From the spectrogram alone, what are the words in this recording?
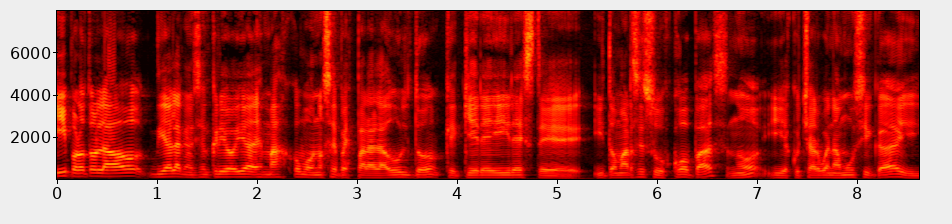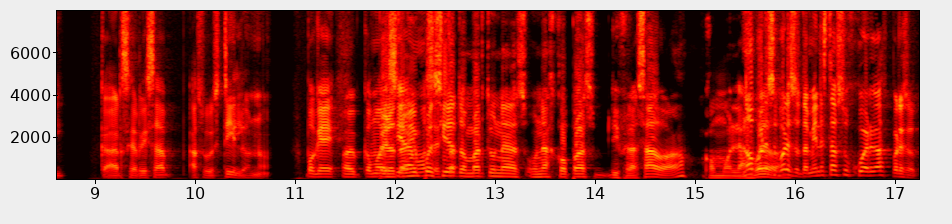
Y por otro lado, Día de la Canción Criolla es más como, no sé, pues para el adulto que quiere ir este y tomarse sus copas, ¿no? Y escuchar buena música y cagarse risa a su estilo, ¿no? Porque, como Pero también puedes ir a tomarte unas, unas copas disfrazado, ¿ah? Como las No, por eso, por eso. También están sus juergas, por eso.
